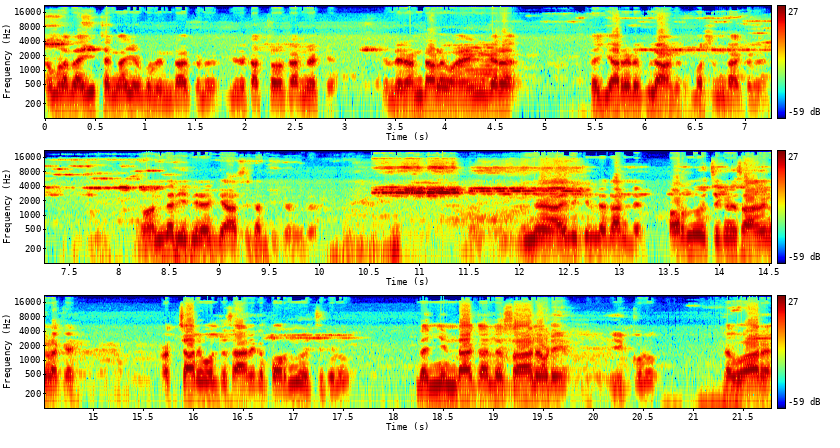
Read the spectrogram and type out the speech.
നമ്മളത് ഈ ചങ്ങായി ഉണ്ടാക്കുന്നത് ഇതിന്റെ കച്ചവടക്കാരനെയൊക്കെ. അല്ലേ? രണ്ടാൾ ഭയങ്കര തയ്യാറെടുപ്പിലാണ് ഭക്ഷണം ഉണ്ടാക്കുന്നത് നല്ല രീതിയിൽ ഗ്യാസ് കത്തിക്കുന്നുണ്ട് പിന്നെ അതിലേക്കുള്ള ഇതാണല്ലേ തുറന്നു വെച്ചിരിക്കുന്ന സാധനങ്ങളൊക്കെ. അച്ചാർ പോലത്തെ സാധനമൊക്കെ തുറന്നു വെച്ചിക്കണു ദഞ്ഞി ഉണ്ടാക്കാനുള്ള സാധനം അവിടെ ഇരിക്കണു. വേറെ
